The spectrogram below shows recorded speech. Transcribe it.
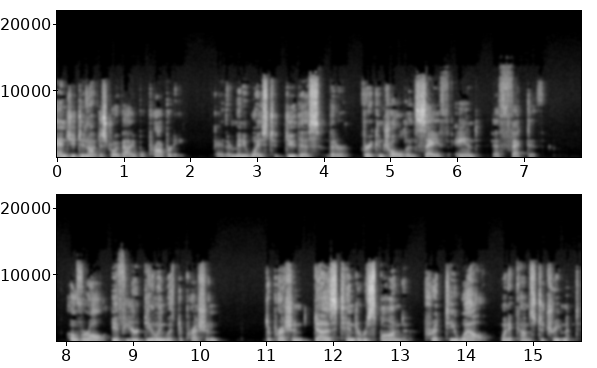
and you do not destroy valuable property. Okay, there are many ways to do this that are very controlled and safe and effective. Overall, if you're dealing with depression, depression does tend to respond pretty well when it comes to treatment.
